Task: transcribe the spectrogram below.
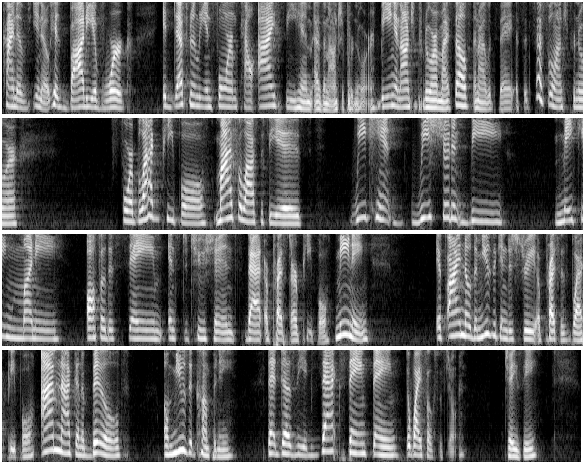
kind of, you know, his body of work it definitely informs how I see him as an entrepreneur. Being an entrepreneur myself, and I would say a successful entrepreneur, for Black people, my philosophy is we can't, we shouldn't be making money off of the same institutions that oppressed our people. Meaning, if I know the music industry oppresses Black people, I'm not going to build a music company that does the exact same thing the white folks was doing. Jay Z.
